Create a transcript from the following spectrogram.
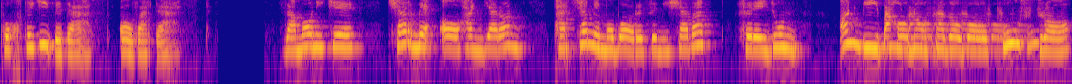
پختگی به دست آورده است. زمانی که چرم آهنگران پرچم مبارزه می شود فریدون آن بیبها ناسزاوار پوست را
